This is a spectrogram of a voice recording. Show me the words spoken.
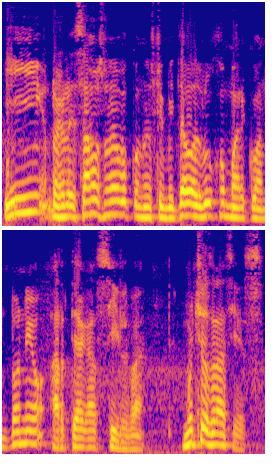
Y regresamos de nuevo con nuestro invitado de lujo, Marco Antonio Arteaga Silva. Muchas gracias.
